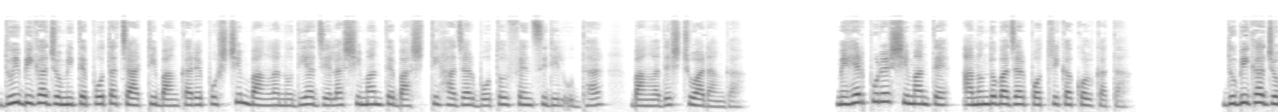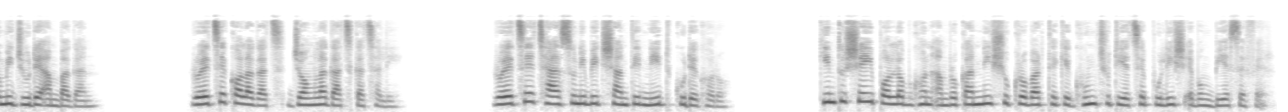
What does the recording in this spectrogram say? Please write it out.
দুই বিঘা জমিতে পোতা চারটি বাংকারে পশ্চিম বাংলা নদিয়া জেলা সীমান্তে বাষট্টি হাজার বোতল ফেন্সিডিল উদ্ধার, বাংলাদেশ চুয়াডাঙ্গা। মেহেরপুরের সীমান্তে আনন্দবাজার পত্রিকা কলকাতা। দুবিঘা জমি জুড়ে আমবাগান। রয়েছে কলাগাছ, জংলা গাছগাছালি। রয়েছে ছায়াসুনিবিদ শান্তির নিড কুডেঘর কিন্তু সেই পল্লবঘন আম্রকান্নি শুক্রবার থেকে ঘুম ছুটিয়েছে পুলিশ এবং বিএসএফের।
